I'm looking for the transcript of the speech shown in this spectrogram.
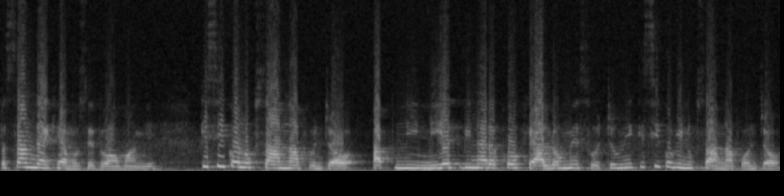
पसंद है कि हम उसे दुआ मांगे। किसी को नुकसान ना पहुंचाओ अपनी नीयत भी ना रखो ख्यालों में सोचो में किसी को भी नुकसान ना पहुंचाओ।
